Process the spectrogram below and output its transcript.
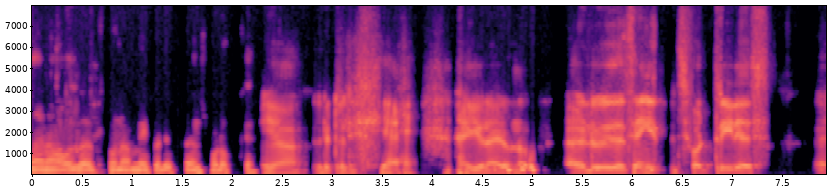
I know how that's gonna make a difference, but okay. yeah, literally, yeah, you know, I don't know. Uh, do- they're saying it's for three days. Uh,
